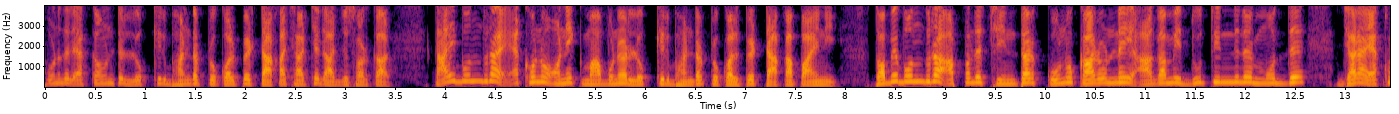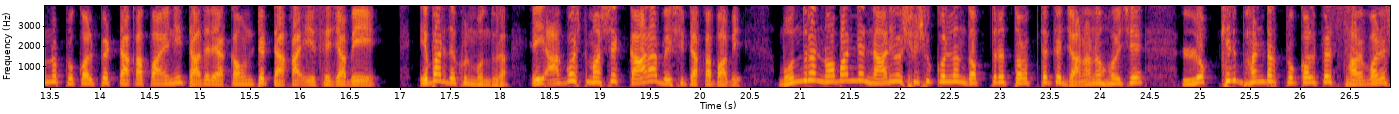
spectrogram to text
বোনদের অ্যাকাউন্টে লক্ষ্মীর ভাণ্ডার প্রকল্পের টাকা ছাড়ছে রাজ্য সরকার। তাই বন্ধুরা এখনও অনেক মা বোনেরা লক্ষ্মীর ভাণ্ডার প্রকল্পের টাকা পায়নি। তবে বন্ধুরা, আপনাদের চিন্তার কোনো কারণ নেই। আগামী দু তিন দিনের মধ্যে যারা এখনও প্রকল্পের টাকা পায়নি, তাদের অ্যাকাউন্টে টাকা এসে যাবে। এবার দেখুন বন্ধুরা, এই আগস্ট মাসে কারা বেশি টাকা পাবে? বন্ধুরা, নবান্নে নারী ও শিশু কল্যাণ দপ্তরের তরফ থেকে জানানো হয়েছে, লক্ষ্মীর ভাণ্ডার প্রকল্পের সার্ভারের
